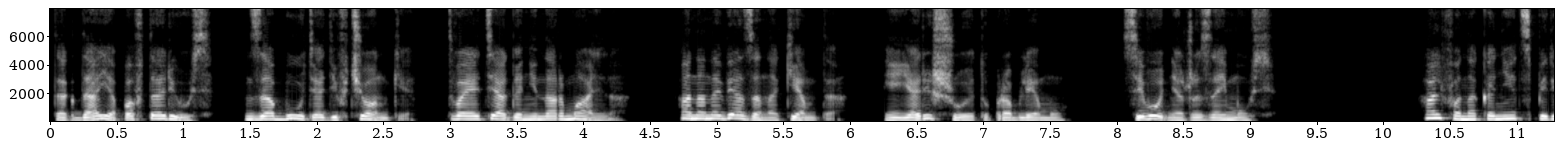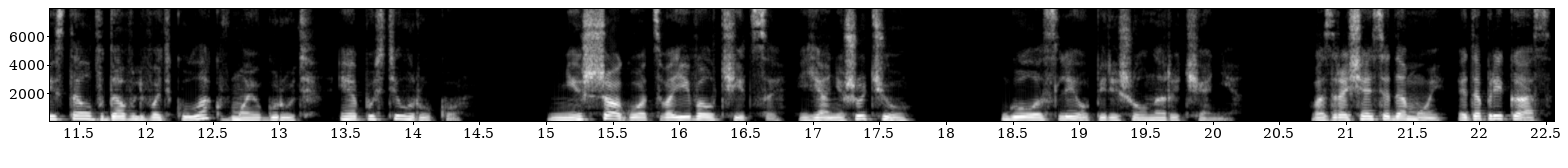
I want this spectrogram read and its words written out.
Тогда я повторюсь. Забудь о девчонке. Твоя тяга ненормальна. Она навязана кем-то, и я решу эту проблему. Сегодня же займусь. Альфа, наконец, перестал вдавливать кулак в мою грудь и опустил руку. «Ни шагу от своей волчицы, я не шучу». Голос Лео перешел на рычание. «Возвращайся домой, это приказ,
